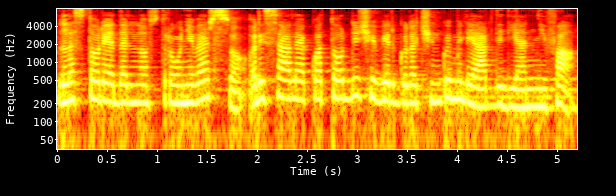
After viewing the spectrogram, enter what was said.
La storia del nostro universo risale a 14,5 miliardi di anni fa.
